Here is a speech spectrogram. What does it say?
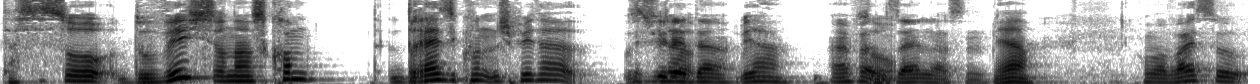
Das ist so, du wischst und dann es kommt drei Sekunden später Ist wieder da. Ja, Einfach so. sein lassen. Ja, Guck mal, weißt du,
